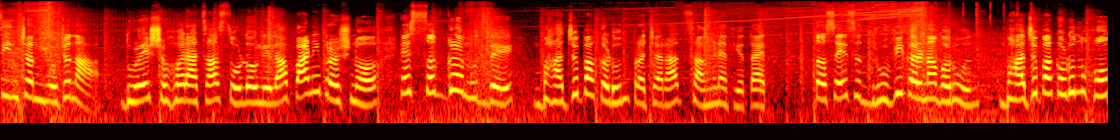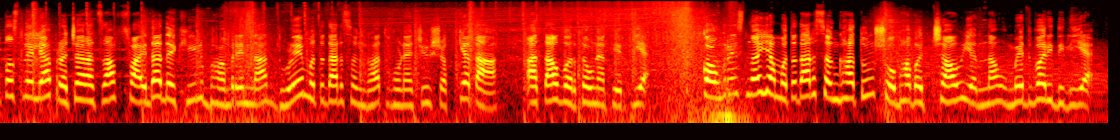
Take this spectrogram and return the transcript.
सिंचन योजना धुळे शहराचा सोडवलेला पाणी प्रश्न हे सगळे मुद्दे भाजपाकडून प्रचारात सांगण्यात येत आहेत. तसेच ध्रुवीकरणावरून भाजपाकडून होत असलेल्या प्रचाराचा फायदा देखील भामरेंना धुळे मतदारसंघात होण्याची शक्यता आता वर्तवण्यात येते काँग्रेसनं या मतदारसंघातून शोभा बच्चाव यांना उमेदवारी दिली आहे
